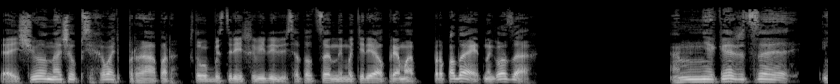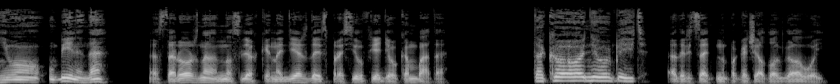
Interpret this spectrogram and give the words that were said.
а еще начал психовать прапор, чтобы быстрее шевелились, а то ценный материал прямо пропадает на глазах. «А мне кажется, его убили, да?» Осторожно, но с легкой надеждой спросил Федя у комбата. «Такого не убить», — отрицательно покачал тот головой.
